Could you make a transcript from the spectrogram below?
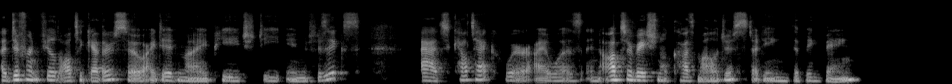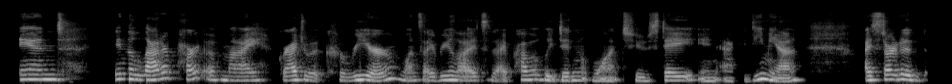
a different field altogether. So I did my PhD in physics at Caltech, where I was an observational cosmologist studying the Big Bang. And in the latter part of my graduate career, once I realized that I probably didn't want to stay in academia, I started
